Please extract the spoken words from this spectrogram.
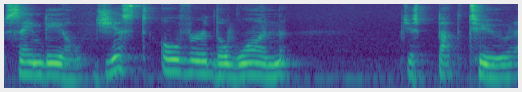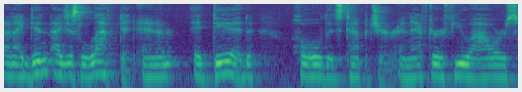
same deal, just over the one, just about the two. And I didn't, I just left it and it did hold its temperature. And after a few hours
